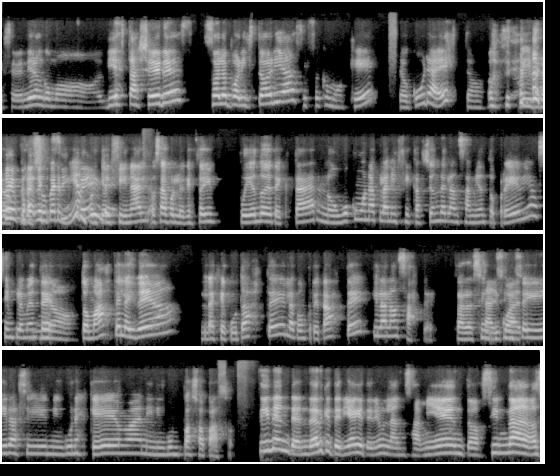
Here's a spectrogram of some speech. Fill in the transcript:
se vendieron como 10 talleres solo por historias y fue como, ¿qué locura esto? Oye, pero, pero súper bien, porque al final, o sea, por lo que estoy pudiendo detectar, no hubo como una planificación de lanzamiento previa, simplemente tomaste la idea, la ejecutaste, la concretaste y la lanzaste. sin, seguir así ningún esquema ni ningún paso a paso. Sin entender que tenía que tener un lanzamiento, sin nada.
